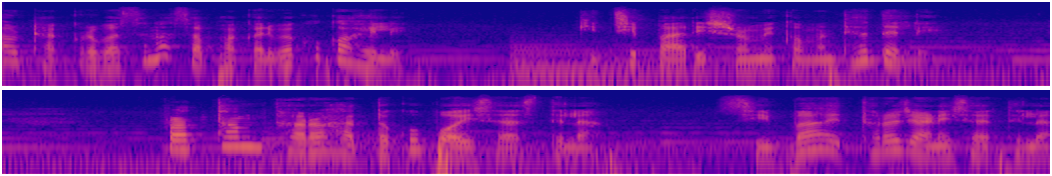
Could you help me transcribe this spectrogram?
ଆଉ ଠାକୁର ବାସନ ସଫା କରିବାକୁ କହିଲେ। କିଛି ପାରିଶ୍ରମିକ ମଧ୍ୟ ଦେଲେ। ପ୍ରଥମ ଥର ହାତକୁ ପଇସା ଆସିଥିଲା। ଶିବା ଏଥର ଜାଣିସାରିଥିଲା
